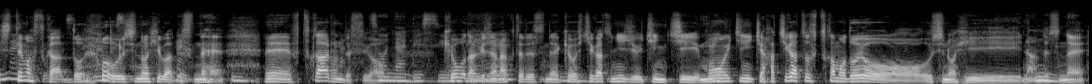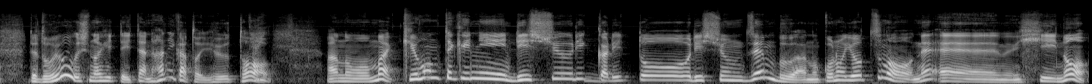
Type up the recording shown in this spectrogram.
知ってますか？土曜牛の日はですね、はい、えー、2日あるんですよ。今日だけじゃなくてですね今日7月21日、うん、もう1日8月2日も土曜牛の日なんですね、うん、で土曜牛の日って一体何かというと、はいあのまあ、基本的に立秋、立夏、立冬、立春、全部あのこの4つのね、えー、日の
